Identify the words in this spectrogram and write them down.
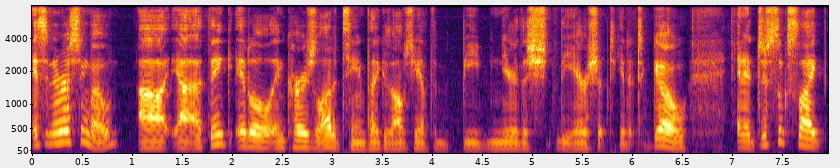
it's an interesting mode. Uh, I think it'll encourage a lot of team play because obviously you have to be near the the airship to get it to go, and it just looks like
